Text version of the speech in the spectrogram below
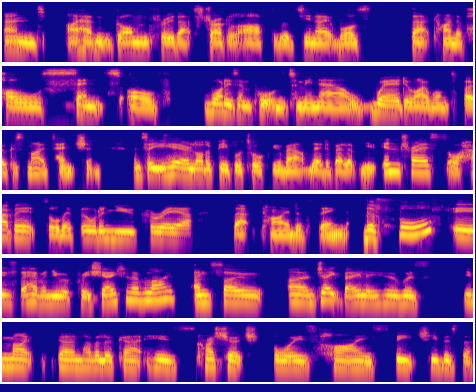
and I hadn't gone through that struggle afterwards. You know, it was that kind of whole sense of what is important to me now? Where do I want to focus my attention? And so you hear a lot of people talking about they develop new interests or habits or they build a new career, that kind of thing. The fourth is they have a new appreciation of life. And so uh, Jake Bailey, who was, you might go and have a look at his Christchurch Boys High speech. He was the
